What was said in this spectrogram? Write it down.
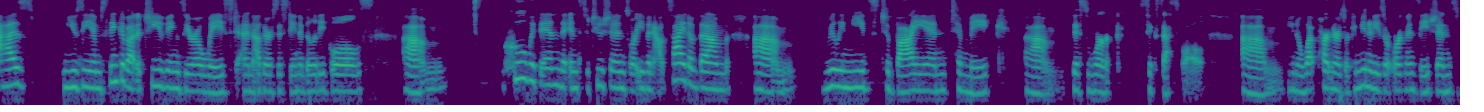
as museums think about achieving zero waste and other sustainability goals, um, who within the institutions or even outside of them um, really needs to buy in to make um, this work successful? Um, you know, what partners or communities or organizations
